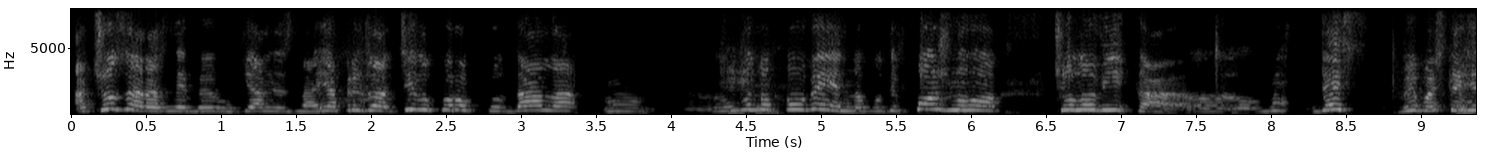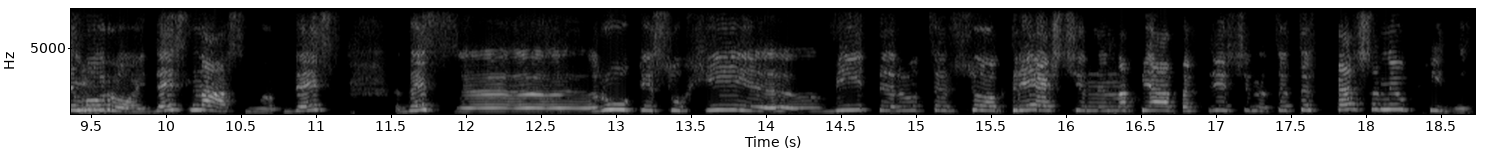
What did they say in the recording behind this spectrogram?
А що зараз не беруть? Я не знаю. Я цілу коробку дала. Ну, воно повинно бути в кожного чоловіка е, м, десь, вибачте, Ну, що? геморой, десь насморк, десь, десь е, руки сухі, е, вітер, це все, тріщини на п'ятах, тріщини. Це, це перша необхідність.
